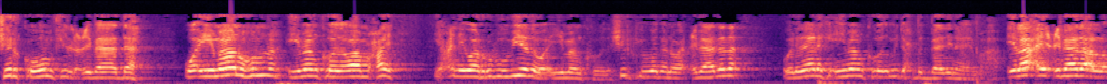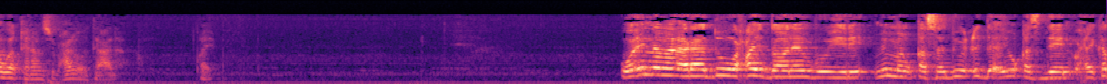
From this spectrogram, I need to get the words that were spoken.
Shirkuhum fi lcibaada wa iimaanuhumna iimaankooda waa maxay? Yacni waa rububiyada waa iimaankooda. Shirkigoodana waa cibaadada. Walidalika iimaankooda mid wax badbaadinaya ma aha. Ilaa ay cibaado alla uga qiraan subxaana wa tacaala wainamaa araaduu waxay dooneen buu yidhi miman qasaduu cidda ay u qasdeen waxay ka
